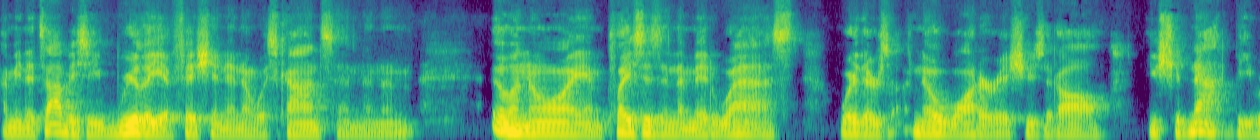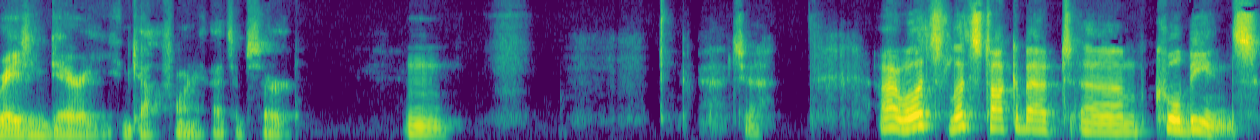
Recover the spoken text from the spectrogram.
I mean, it's obviously really efficient in a Wisconsin and in Illinois and places in the Midwest where there's no water issues at all. You should not be raising dairy in California. That's absurd. Mm. Gotcha. All right. Well, let's let's talk about um, cool beans.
